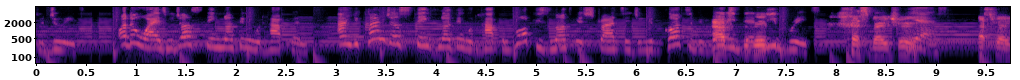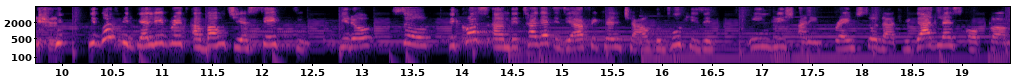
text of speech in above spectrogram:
to do it. Otherwise, we just think nothing would happen. And you can't just think nothing would happen. Hope is not a strategy. You've got to be very Absolutely. deliberate. That's very true. Yes. That's very true. You've got to be deliberate about your safety you know so because um, the target is the african child the book is in english and in french so that regardless of um,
